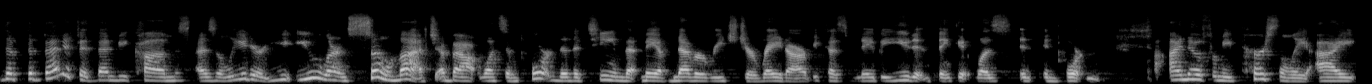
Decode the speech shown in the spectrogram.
the, the benefit then becomes as a leader, you, you learn so much about what's important to the team that may have never reached your radar because maybe you didn't think it was important. I know for me personally, I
